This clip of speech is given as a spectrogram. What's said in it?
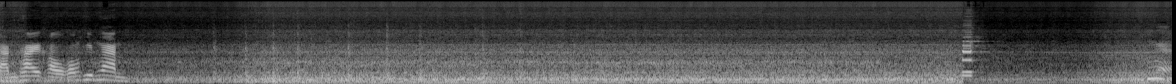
การทายเข่าของทีมงานเนี่ย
